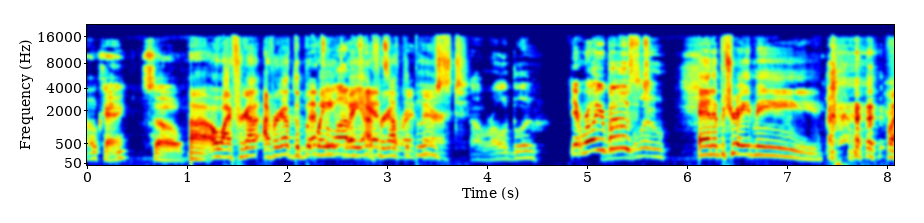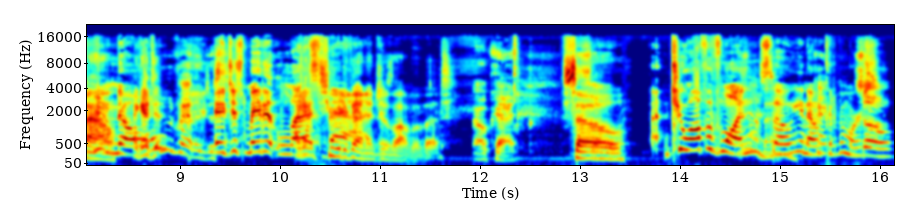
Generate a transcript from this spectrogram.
Okay. So Uh, oh, I forgot. I forgot the That's wait. Wait, I cancel forgot the right there. boost, I'll roll a blue. Yeah, roll your Roll boost. blue. and it betrayed me. Wow. No. I got, Two to, advantages. It just made it less. I got two bad. advantages off of it. okay. So, Two off of one, so you know, Okay. could have been worse. So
